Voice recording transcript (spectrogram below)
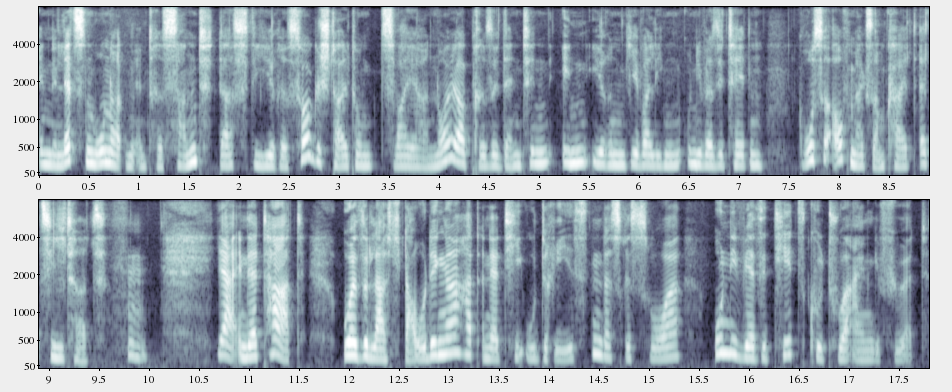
in den letzten Monaten interessant, dass die Ressortgestaltung zweier neuer Präsidentinnen in ihren jeweiligen Universitäten große Aufmerksamkeit erzielt hat. Ja, in der Tat. Ursula Staudinger hat an der TU Dresden das Ressort Universitätskultur eingeführt.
